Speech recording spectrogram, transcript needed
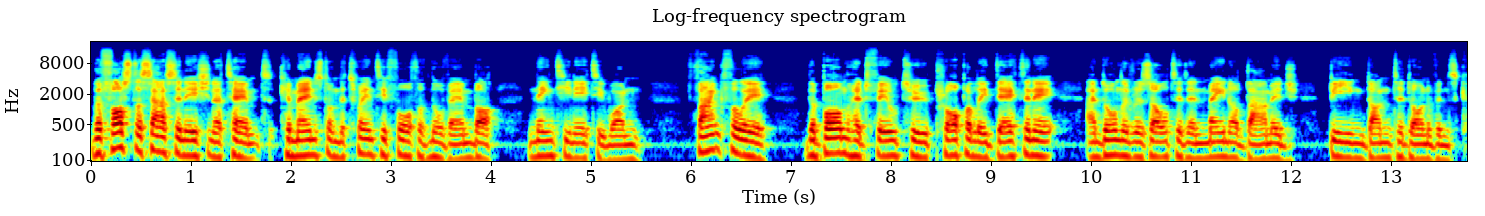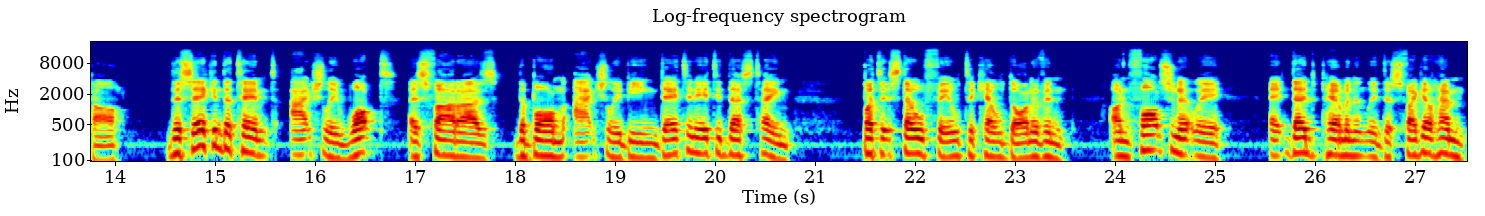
The first assassination attempt commenced on the 24th of November 1981. Thankfully, the bomb had failed to properly detonate and only resulted in minor damage being done to Donovan's car. The second attempt actually worked as far as the bomb actually being detonated this time, but it still failed to kill Donovan. Unfortunately, it did permanently disfigure him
